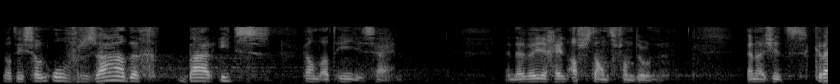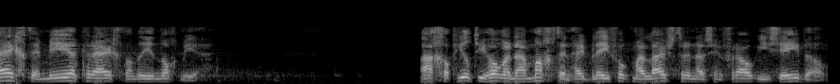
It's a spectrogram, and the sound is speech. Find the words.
Dat is zo'n onverzadigbaar iets, kan dat in je zijn. En daar wil je geen afstand van doen. En als je het krijgt en meer krijgt, dan wil je nog meer. Agab hield die honger naar macht en hij bleef ook maar luisteren naar zijn vrouw Izebel.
